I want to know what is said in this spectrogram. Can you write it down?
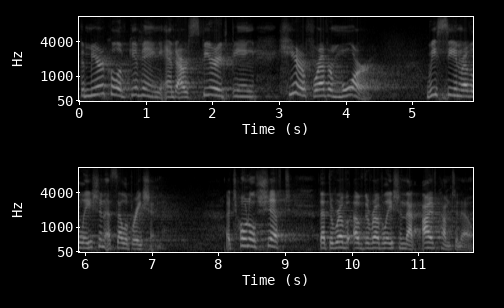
The miracle of giving and our spirit being here forevermore. We see in Revelation a celebration, a tonal shift that the of the revelation that I've come to know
